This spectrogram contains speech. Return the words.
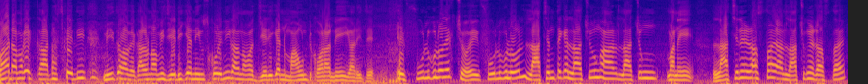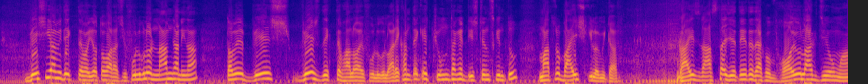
বাট আমাকে কাটা তেলই নিতে হবে, কারণ আমি জেরিক্যান ইউজ করিনি, কারণ আমার জেরিক্যান মাউন্ট করা নেই গাড়িতে। এই ফুলগুলো দেখছ? এই ফুলগুলো লাচেন থেকে লাচুং আর লাচুং মানে লাচেনের রাস্তায় আর লাচুংয়ের রাস্তায় বেশি আমি দেখতে পাই, যতবার আসি। ফুলগুলোর নাম জানি না, তবে বেশ বেশ দেখতে ভালো হয় ফুলগুলো। আর এখান থেকে চুমথাঙের ডিস্টেন্স কিন্তু মাত্র বাইশ কিলোমিটার। গাইস রাস্তায় যেতে যেতে দেখো, ভয়ও লাগছে, ও মা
